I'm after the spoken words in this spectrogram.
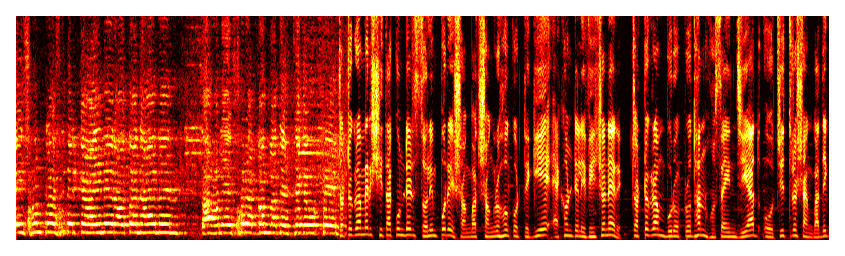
এই সন্ত্রাসীদেরকে আইনের আওতায় না আনেন, তাহলে সারা বাংলাদেশ জেগে উঠবে। চট্টগ্রামের সীতাকুণ্ডের সলিমপুরে সংবাদ সংগ্রহ করতে গিয়ে এখন টেলিভিশনের চট্টগ্রাম ব্যুরো প্রধান হোসেন জিয়াদ ও চিত্র সাংবাদিক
